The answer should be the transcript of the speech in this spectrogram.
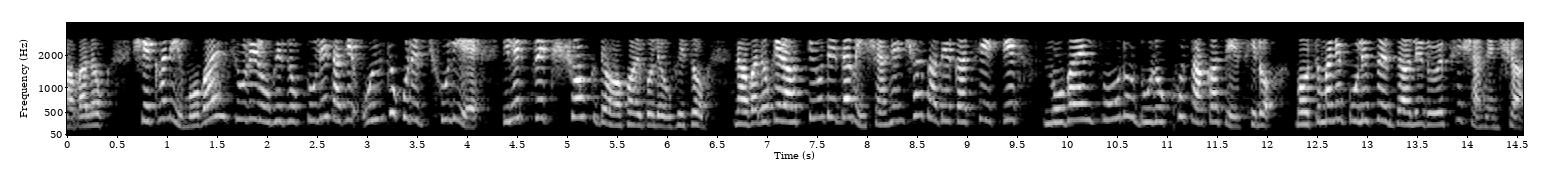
নাবালক। সেখানে মোবাইল চুরির অভিযোগ তুলে তাকে উল্টো করে ঝুলিয়ে ইলেকট্রিক শক দেওয়া হয় বলে অভিযোগ। নাবালকের আত্মীয়দের দাবি শাহেনশাহ তাদের কাছে একটি মোবাইল ফোন ও দু লক্ষ টাকা চেয়েছিল। বর্তমানে পুলিশের জালে রয়েছে শাহেনশাহ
